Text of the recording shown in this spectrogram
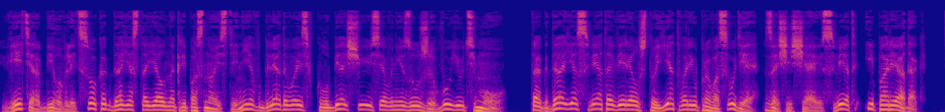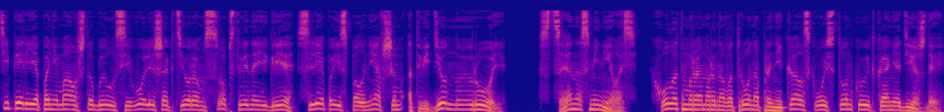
Ветер бил в лицо, когда я стоял на крепостной стене, вглядываясь в клубящуюся внизу живую тьму. Тогда я свято верил, что я творю правосудие, защищаю свет и порядок. Теперь я понимал, что был всего лишь актером в собственной игре, слепо исполнявшим отведенную роль. Сцена сменилась. Холод мраморного трона проникал сквозь тонкую ткань одежды.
